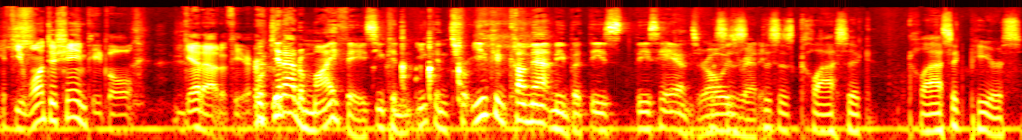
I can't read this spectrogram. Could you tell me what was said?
If you want to shame people, get out of here. Well, get out of my face. You can you can thr you can come at me, but these these hands are always is, ready. This is classic, classic Pierce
